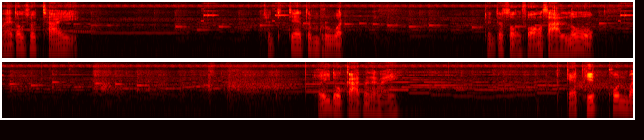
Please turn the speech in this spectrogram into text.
นายต้องชดใช้ ฉันจะแจ้งตำรวจ ฉันจะส่งฟ้องศาลโลก เฮ้ย โดกาดมาจากไหน แก๊สพิษพ่นไป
